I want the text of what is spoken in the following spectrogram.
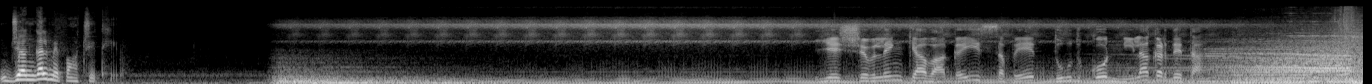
जंगल में पहुँची थी। ये शिवलिंग क्या वाकई सफ़ेद दूध को नीला कर देता? है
